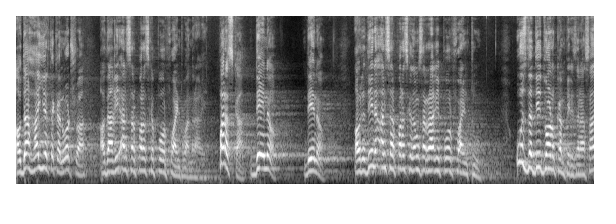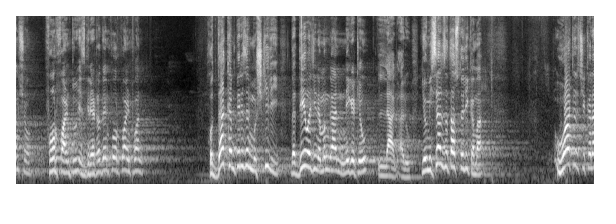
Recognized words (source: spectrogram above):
او دا هایر ته کنورټ شو او دا غي انسر پرس کا پور پوینټ وان راغی پرس کا دینو دینو او د دینه انسر پرس کا زموږ سره راغی پور پوینټ 2 اوس د دې دوانو کمپیریزن آسان شو 4.2 از ګریټر دین 4.1 خو دا کمپیریزن مشکلی د دیو جن منګا نیگیټیو لاګ الو یو مثال زتا ستلی کما واټر چې کله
